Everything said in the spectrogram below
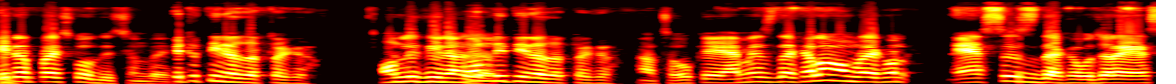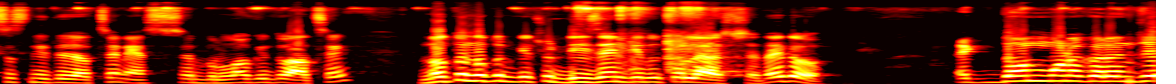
এটার প্রাইস কত দিচ্ছেন ভাই? এটা তিন হাজার টাকা। অনলি টাকা। আচ্ছা ওকে এমএস দেখালাম আমরা এখন এসএস দেখাবো। যারা এসএস নিতে যাচ্ছেন এসএস এর দোলনাও কিন্তু আছে। নতুন নতুন কিছু ডিজাইন কিন্তু চলে আসছে তাই তো? একদম মনে করেন যে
